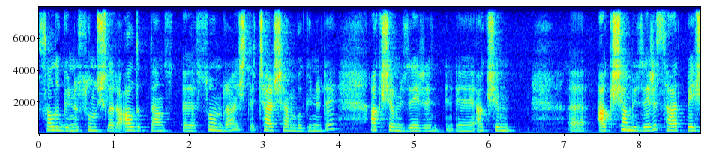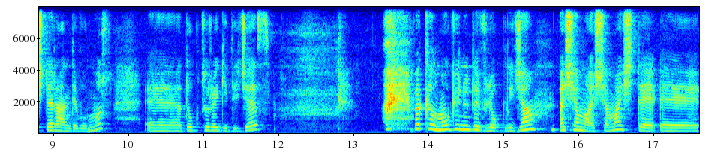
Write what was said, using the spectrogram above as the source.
Salı günü sonuçları aldıktan e, sonra işte çarşamba günü de akşam üzeri e, akşam e, akşam üzeri saat 5'te randevumuz. Doktora gideceğiz. Bakalım o günü de vloglayacağım. Aşama aşama işte e,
